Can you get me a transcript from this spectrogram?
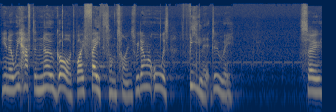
You know, we have to know God by faith sometimes. We don't always feel it, do we? So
